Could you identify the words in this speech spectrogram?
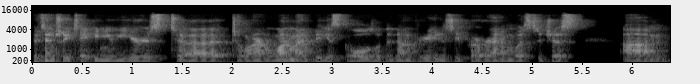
potentially taken you years to, to learn. One of my biggest goals with the For You Agency program was to just um,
